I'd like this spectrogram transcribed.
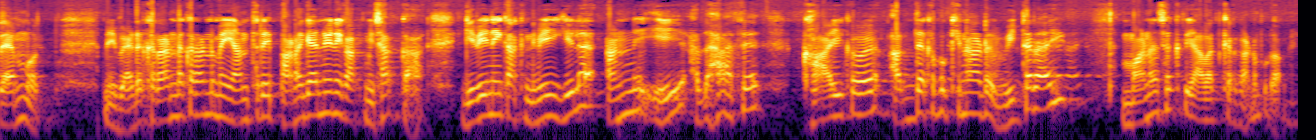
දැම්මොත් මේ වැඩ කරන්න කරන්න මේ යන්ත්‍රේ පණ ගැන්වෙන එකක් මිසක්කා ගෙවෙන එකක් නෙවෙයි කියලා අන්න ඒ අදහස කායිකව අත්දකපු කෙනාට විතරයි මනස ක්‍රියාවත් කර ගන්න පුළුවන්.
